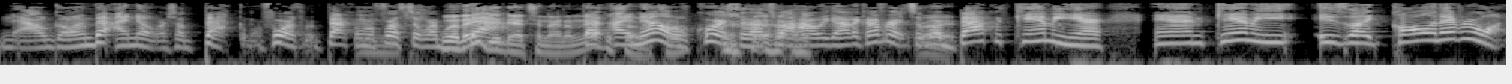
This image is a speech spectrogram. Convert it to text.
Now going back, I know we're so back and we're forth, we're back and we're forth, so we're. Well, they back. did that tonight on the That- I know, so- of course, so that's what, how we got to cover it. So we're back with Cami here, and Cami is like calling everyone.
